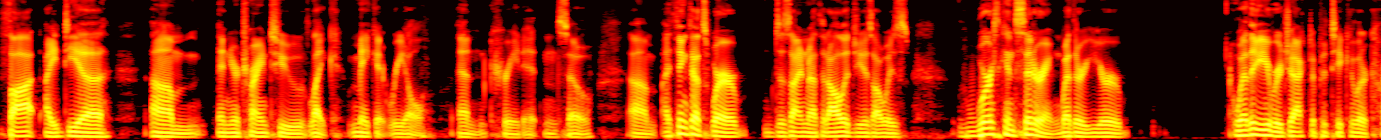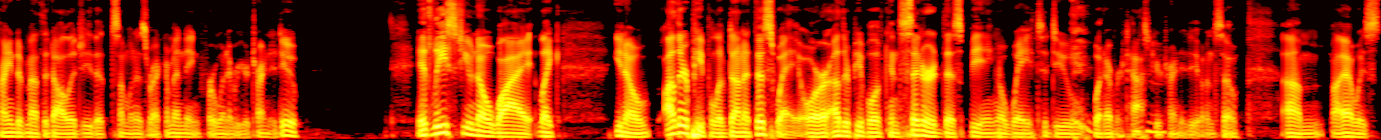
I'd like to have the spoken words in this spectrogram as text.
thought idea um and you're trying to like make it real and create it. And so um i think that's where design methodology is always worth considering whether you're whether you reject a particular kind of methodology that someone is recommending for whatever you're trying to do. At least you know why like you know other people have done it this way or other people have considered this being a way to do whatever task you're trying to do. And so um i always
